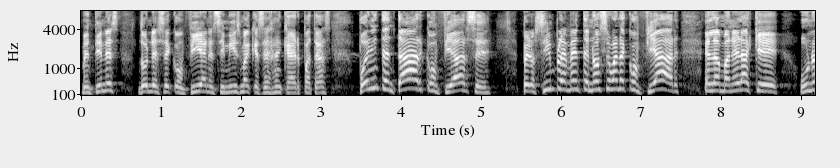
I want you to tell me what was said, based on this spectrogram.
¿me entiendes? Donde se confían en sí misma, que se dejan caer para atrás. Pueden intentar confiarse, pero simplemente no se van a confiar en la manera que un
